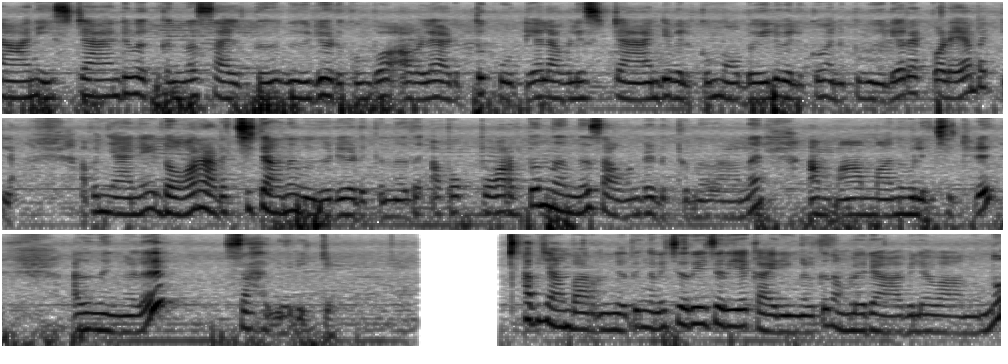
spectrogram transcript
ഞാൻ ഈ സ്റ്റാൻഡ് വെക്കുന്ന സ്ഥലത്ത് വീഡിയോ എടുക്കുമ്പോൾ അവളെ അടുത്ത് കൂട്ടിയാൽ അവൾ സ്റ്റാൻഡ് വിൽക്കും മൊബൈൽ വിൽക്കും എനിക്ക് വീഡിയോ റെക്കോർഡ് ചെയ്യാൻ പറ്റില്ല. അപ്പോൾ ഞാൻ ഡോർ അടച്ചിട്ടാണ് വീഡിയോ എടുക്കുന്നത്. അപ്പോൾ പുറത്ത് നിന്ന് സൗണ്ട് എടുക്കുന്നതാണ് അമ്മ അമ്മ എന്ന് വിളിച്ചിട്ട് അത് നിങ്ങൾ സഹകരിക്കുക ഞാൻ പറഞ്ഞത് ഇങ്ങനെ ചെറിയ ചെറിയ കാര്യങ്ങൾക്ക് നമ്മൾ രാവിലെ വാങ്ങുന്നു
